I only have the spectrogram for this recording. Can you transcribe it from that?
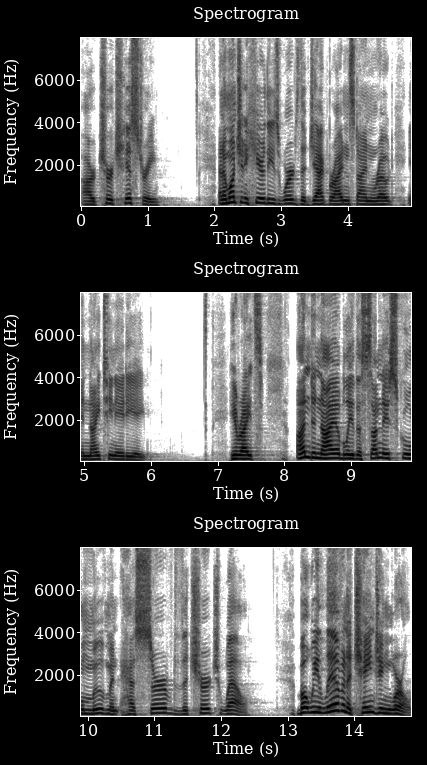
our church history, and I want you to hear these words that Jack Bridenstine wrote in 1988. He writes, Undeniably, the Sunday school movement has served the church well. But we live in a changing world.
